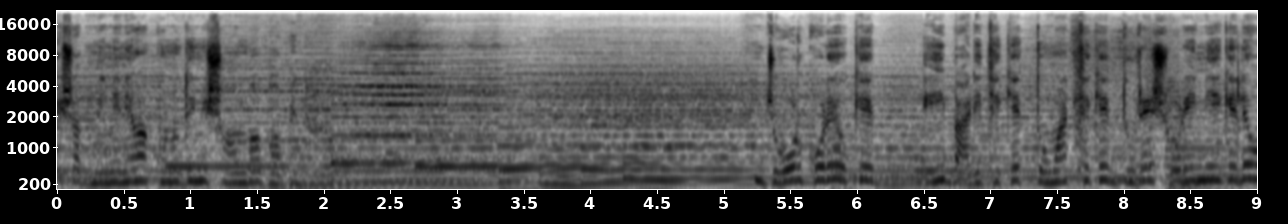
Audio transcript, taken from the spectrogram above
এসব মেনে নেওয়া কোনোদিনই সম্ভব হবে না। জোর করে ওকে এই বাড়ি থেকে তোমার থেকে দূরে সরিয়ে নিয়ে গেলেও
